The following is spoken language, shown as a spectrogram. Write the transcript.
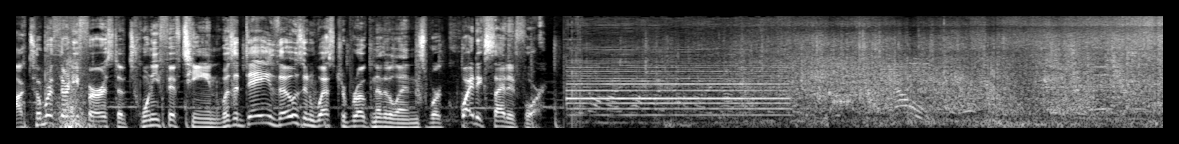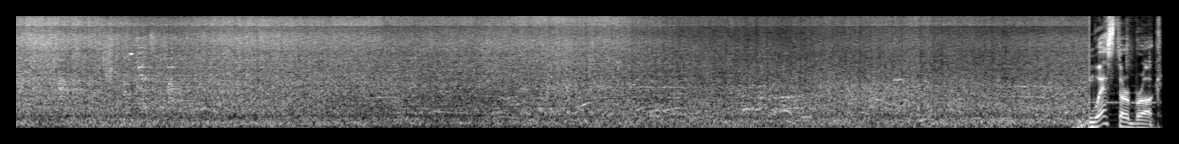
October 31st of 2015 was a day those in Westerbroek, Netherlands were quite excited for. Westerbroek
